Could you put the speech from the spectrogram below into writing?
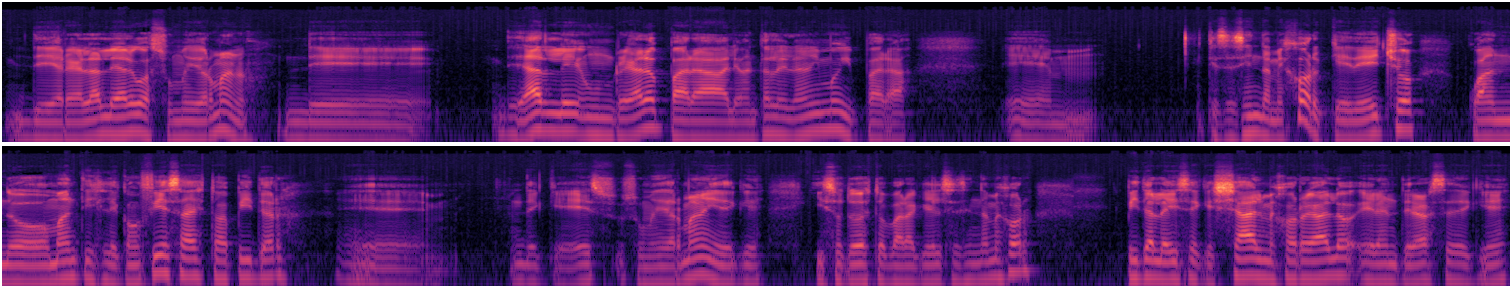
de regalarle algo a su medio hermano, de de darle un regalo para levantarle el ánimo y para em, que se sienta mejor. Que de hecho, cuando Mantis le confiesa esto a Peter, eh, de que es su media hermana y de que hizo todo esto para que él se sienta mejor, Peter le dice que ya el mejor regalo era enterarse de que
